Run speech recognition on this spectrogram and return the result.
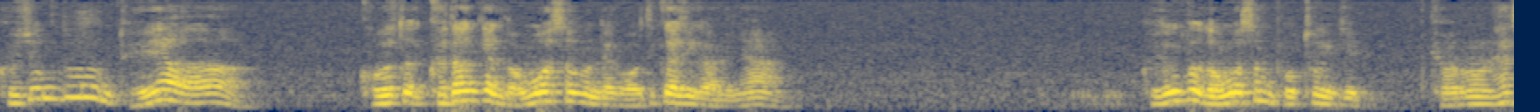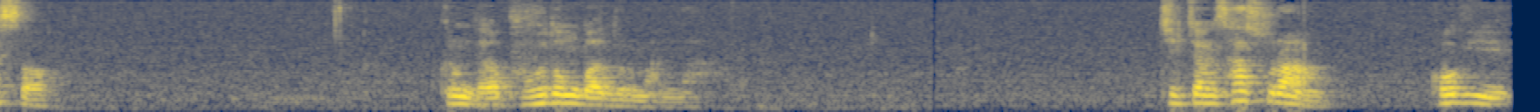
그 정도는 돼야 그, 그 단계를 넘어서면 내가 어디까지 가느냐. 그 정도 넘어서면 보통 이제 결혼을 했어. 그럼 내가 부부 동반으로 만나. 직장 사수랑 거기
